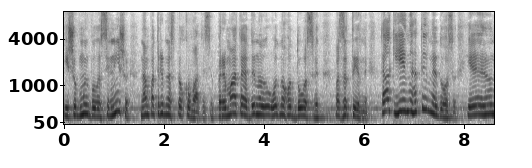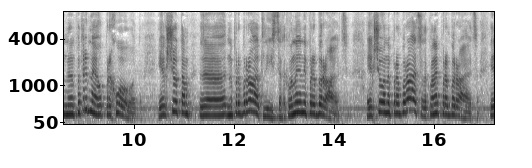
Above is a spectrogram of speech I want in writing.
і щоб ми були сильніші, нам потрібно спілкуватися, переймати один одного досвід позитивний. Так, є і негативний досвід, і не потрібно його приховувати. Якщо там не прибирають лістя, так вони не прибираються. А якщо вони прибираються, так вони прибираються. І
